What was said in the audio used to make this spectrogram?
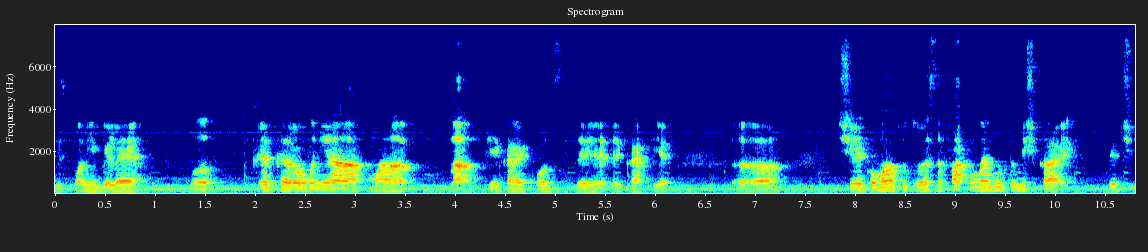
disponibile. Uh, cred că în România acum la fiecare colț de, de cartier. Uh, și recomand tuturor să facă mai multă mișcare. Deci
